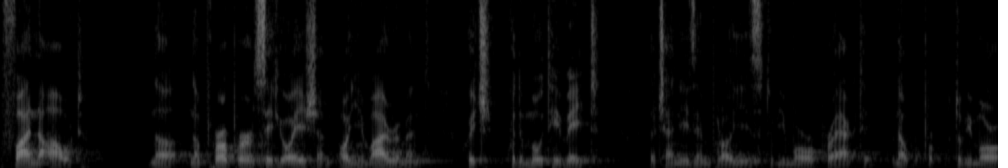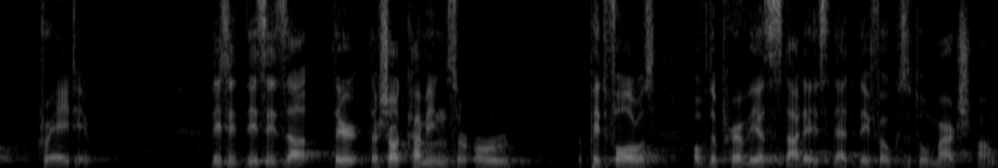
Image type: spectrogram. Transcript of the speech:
find out the, the proper situation or environment which could motivate the Chinese employees to be more proactive, no, to be more creative. This is, this is uh, the, the shortcomings or, or the pitfalls of the previous studies that they focus too much on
